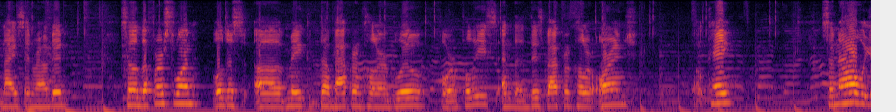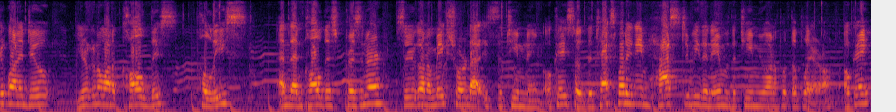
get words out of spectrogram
nice and rounded. So the first one, we'll just uh, make the background color blue for police and the, this background color orange. Okay. So now what you're going to do, you're going to want to call this police and then call this prisoner. So you're going to make sure that it's the team name. Okay. So the text body name has to be the name of the team you want to put the player on. Okay.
